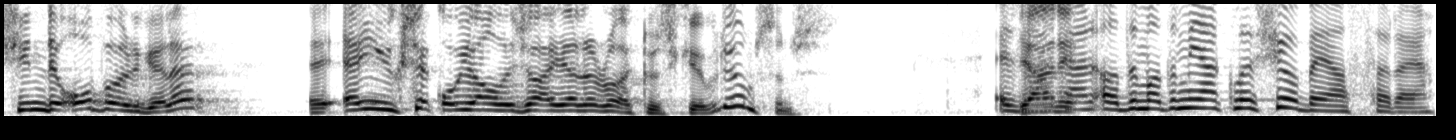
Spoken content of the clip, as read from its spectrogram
şimdi o bölgeler e, en yüksek oyu alacağı yerler olarak gözüküyor biliyor musunuz? E zaten yani- adım adım yaklaşıyor Beyaz Saray'a.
